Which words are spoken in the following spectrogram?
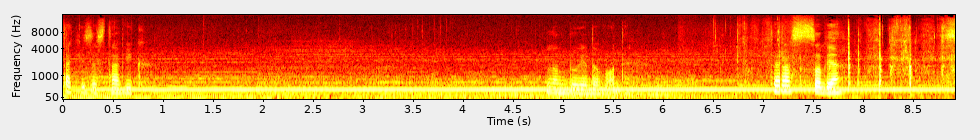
Taki zestawik ląduje do wody. Teraz sobie z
